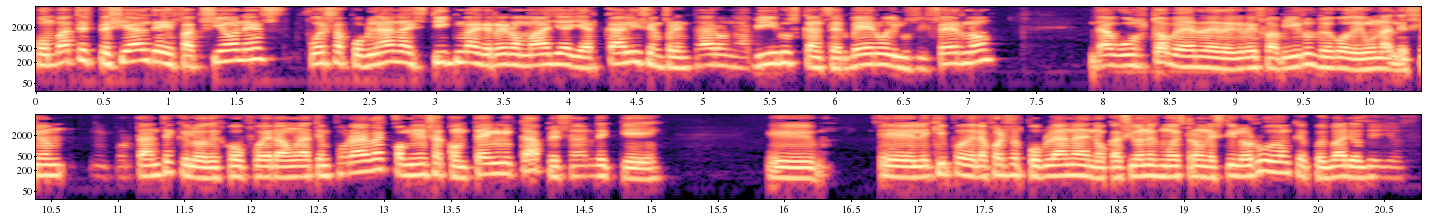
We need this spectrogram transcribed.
Combate especial de facciones, Fuerza Poblana, Estigma, Guerrero Maya y Arcali se enfrentaron a Virus, Cancerbero y Luciferno. Da gusto ver de regreso a Virus luego de una lesión importante que lo dejó fuera una temporada. Comienza con técnica, a pesar de que eh, el equipo de la Fuerza Poblana en ocasiones muestra un estilo rudo, aunque pues varios de ellos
